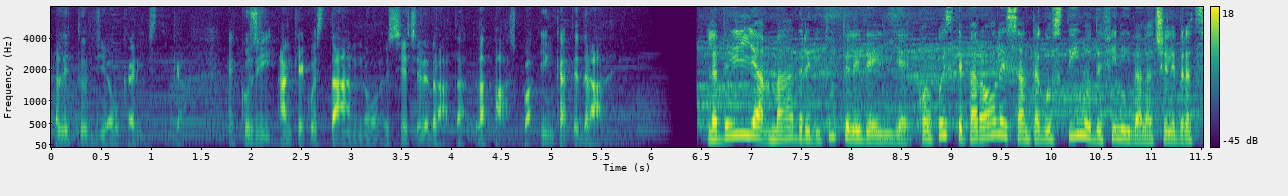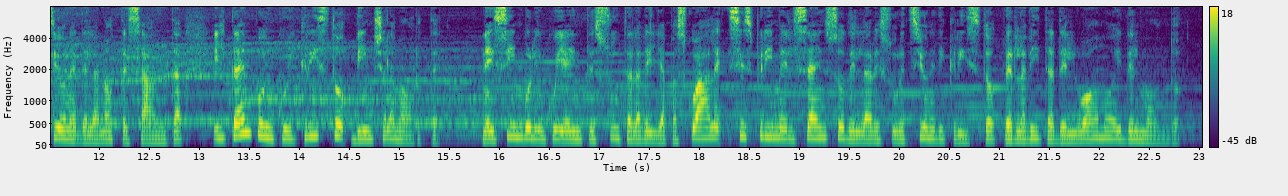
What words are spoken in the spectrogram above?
la liturgia eucaristica. E così anche quest'anno si è celebrata la Pasqua in cattedrale. La veglia madre di tutte le veglie. Con queste parole Sant'Agostino definiva la celebrazione della Notte Santa il tempo in cui Cristo vince la morte. Nei simboli in cui è intessuta la veglia pasquale si esprime il senso della resurrezione di Cristo per la vita dell'uomo e del mondo.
